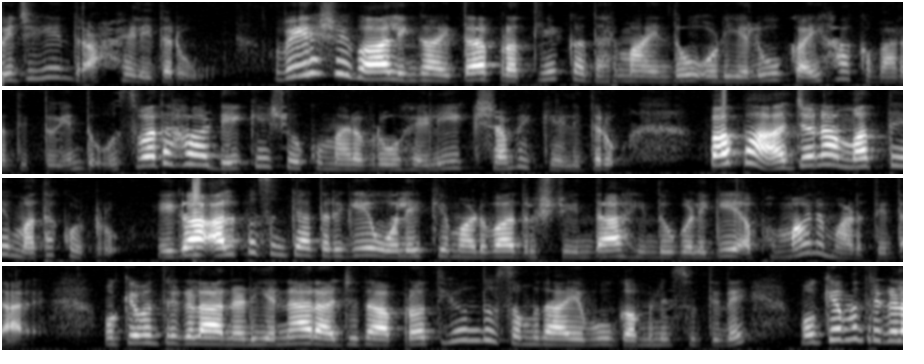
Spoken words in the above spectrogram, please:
ವಿಜಯೇಂದ್ರ ಹೇಳಿದರು. ವೀರಶೈವ ಲಿಂಗಾಯತ ಪ್ರತ್ಯೇಕ ಧರ್ಮ ಎಂದು ಒಡೆಯಲು ಕೈ ಹಾಕಬಾರದಿತ್ತು ಎಂದು ಸ್ವತಃ ಡಿಕೆ ಶಿವಕುಮಾರ್ ಅವರು ಹೇಳಿ ಕ್ಷಮೆ ಕೇಳಿದರು. ಪಾಪ ಜನ ಮತ್ತೆ ಮತ ಕೊಟ್ಟರು ಈಗ ಅಲ್ಪಸಂಖ್ಯಾತರಿಗೆ ಓಲೈಕೆ ಮಾಡುವ ದೃಷ್ಟಿಯಿಂದ ಹಿಂದೂಗಳಿಗೆ ಅಪಮಾನ ಮಾಡುತ್ತಿದ್ದಾರೆ. ಮುಖ್ಯಮಂತ್ರಿಗಳ ನಡೆಯನ್ನ ರಾಜ್ಯದ ಪ್ರತಿಯೊಂದು ಸಮುದಾಯವೂ ಗಮನಿಸುತ್ತಿದೆ. ಮುಖ್ಯಮಂತ್ರಿಗಳ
